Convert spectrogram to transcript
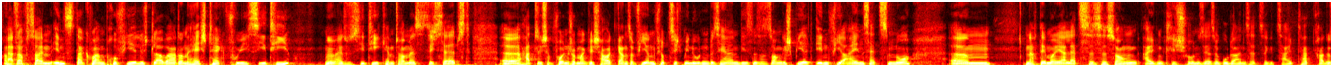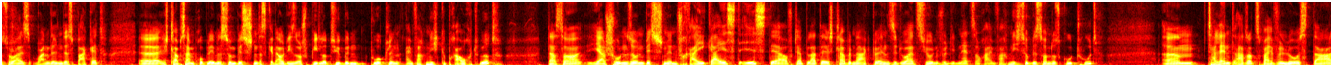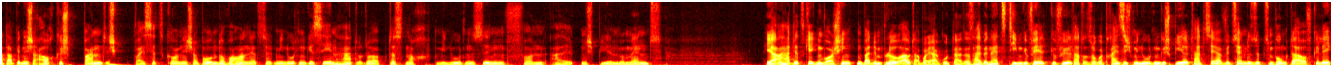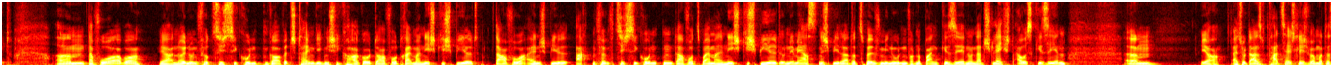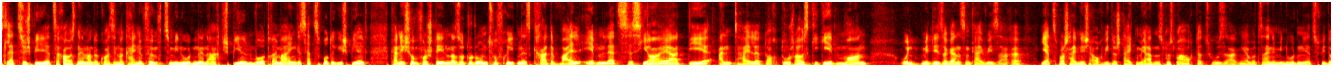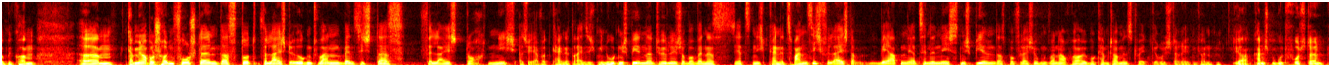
Er hat auf seinem Instagram-Profil, ich glaube, hat er einen Hashtag FreeCT, ne, also CT Cam Thomas, sich selbst, äh, hat, ich habe vorhin schon mal geschaut, ganze 44 Minuten bisher in dieser Saison gespielt, in vier Einsätzen nur. Ähm, nachdem er ja letzte Saison eigentlich schon sehr, sehr gute Ansätze gezeigt hat, gerade so als wandelndes Bucket. Äh, ich glaube, sein Problem ist so ein bisschen, dass genau dieser Spielertyp in Brooklyn einfach nicht gebraucht wird dass er ja schon so ein bisschen ein Freigeist ist, der auf der Platte, ich glaube, in der aktuellen Situation für die Nets auch einfach nicht so besonders gut tut. Ähm, Talent hat er zweifellos da, da bin ich auch gespannt. Ich weiß jetzt gar nicht, ob er unter Waren jetzt Minuten gesehen hat oder ob das noch Minuten sind von alten Spielen. Moment. Ja, hat jetzt gegen Washington bei dem Blowout, aber ja gut, da hat das halbe Netzteam gefehlt gefühlt, hat er sogar 30 Minuten gespielt, hat sehr effiziente 17 Punkte aufgelegt. Ähm, davor aber, ja, 49 Sekunden Garbage Time gegen Chicago, davor dreimal nicht gespielt, davor ein Spiel 58 Sekunden, davor zweimal nicht gespielt und im ersten Spiel hat er 12 Minuten von der Bank gesehen und hat schlecht ausgesehen. Ähm, ja, also da ist tatsächlich, wenn wir das letzte Spiel jetzt rausnehmen, hat er quasi noch keine 15 Minuten in acht Spielen, wo er dreimal eingesetzt wurde, gespielt. Kann ich schon verstehen, dass er dort unzufrieden ist, gerade weil eben letztes Jahr ja die Anteile doch durchaus gegeben waren und mit dieser ganzen Kyrie-Sache jetzt wahrscheinlich auch wieder steigen werden. Das muss man auch dazu sagen. Er wird seine Minuten jetzt wieder bekommen. Ähm, kann mir aber schon vorstellen, dass dort vielleicht irgendwann, wenn sich das vielleicht doch nicht, also er wird keine 30 Minuten spielen natürlich, aber wenn es jetzt nicht keine 20 vielleicht werden jetzt in den nächsten Spielen, dass wir vielleicht irgendwann auch über Cam Thomas Trade-Gerüchte reden könnten. Ja, kann ich mir gut vorstellen.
